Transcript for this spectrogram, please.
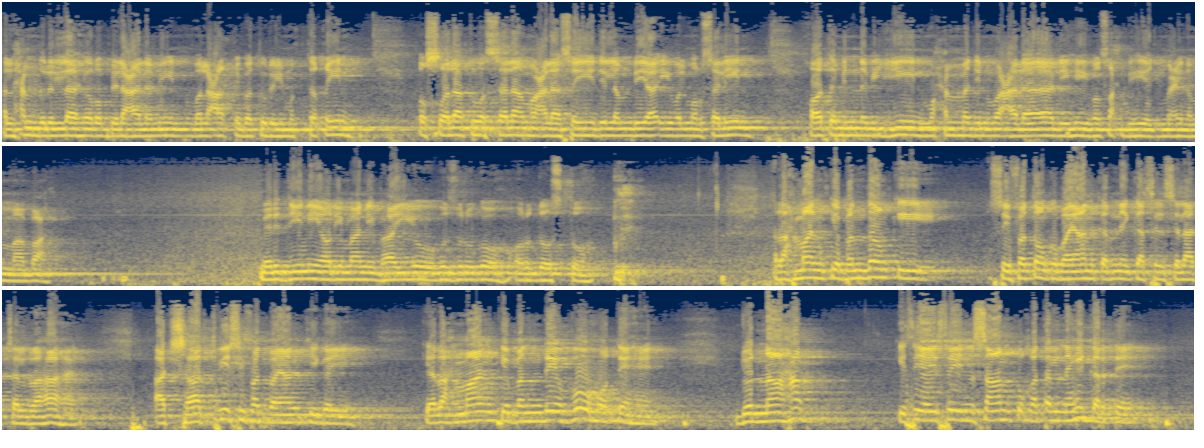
الحمد لله رب العالمين والعاقبة للمتقين والصلاة والسلام على سيد الأنبياء والمرسلين خاتم النبيين محمد وعلى آله وصحبه أجمعين أما بعد. میرے دینی اور ایمانی بھائیوں، بزرگوں اور دوستوں، رحمان کے بندوں کی صفتوں کو بیان کرنے کا سلسلہ چل رہا ہے۔ آج ساتویں صفت بیان کی گئی۔ کہ رحمان کے بندے وہ ہوتے ہیں جو ناحق کسی ایسے انسان کو قتل نہیں کرتے،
